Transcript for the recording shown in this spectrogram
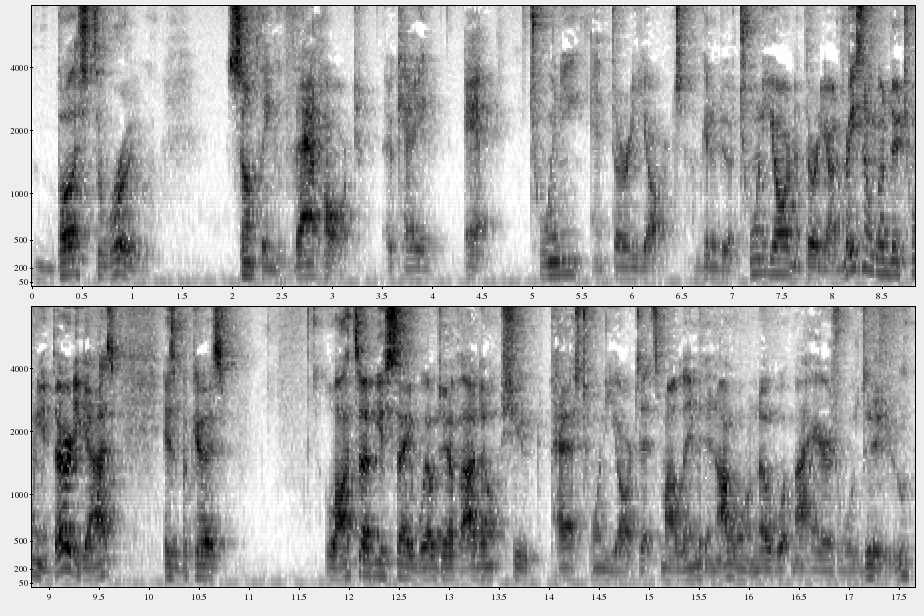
bust through something that hard okay, at 20 and 30 yards. I'm gonna do a 20 yard and a 30 yard. The reason I'm gonna do 20 and 30, guys, is because lots of you say, well, Jeff, I don't shoot past 20 yards. That's my limit, and I wanna know what my arrows will do.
